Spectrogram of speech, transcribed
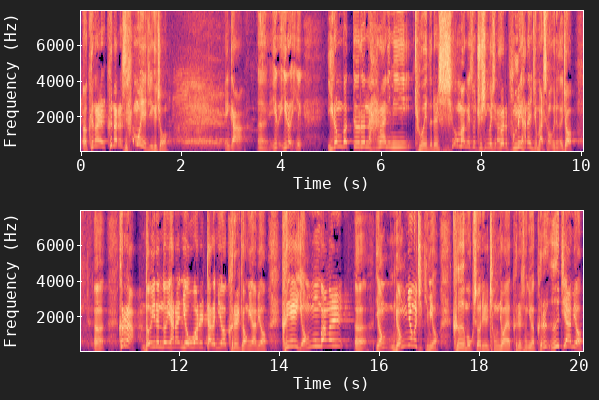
어, 그날 그날을 사모해야지, 그죠? 그러니까 어, 이런, 이런 이런 것들은 하나님이 교회들을 시험하게 해서 주신 것이라는 것을 분명히 하나님 지금 말씀하고 있는 거죠. 어. 그러나 너희는 너희 하나님 여호와를 따르며 그를 경외하며 그의 영광을 어, 영, 명령을 지키며 그 목소리를 청정하여 그를 섬기며 그를 의지하며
